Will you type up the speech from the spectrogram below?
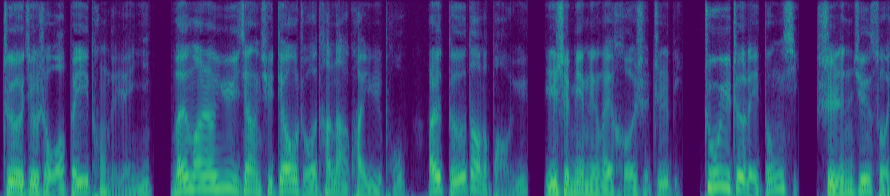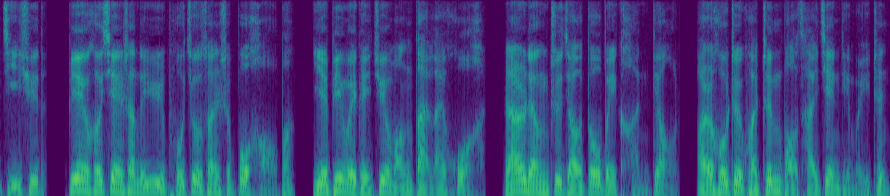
这就是我悲痛的原因。文王让玉匠去雕琢他那块玉璞，而得到了宝玉，于是命名为和氏之璧。珠玉这类东西是人君所急需的，卞和献上的玉璞就算是不好吧，也并未给君王带来祸害。然而两只脚都被砍掉了，而后这块珍宝才鉴定为真。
